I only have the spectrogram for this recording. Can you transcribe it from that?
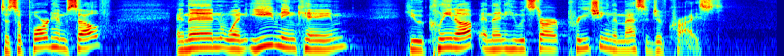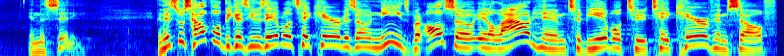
to support himself. And then when evening came, he would clean up and then he would start preaching the message of Christ in the city. And this was helpful because he was able to take care of his own needs, but also it allowed him to be able to take care of himself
